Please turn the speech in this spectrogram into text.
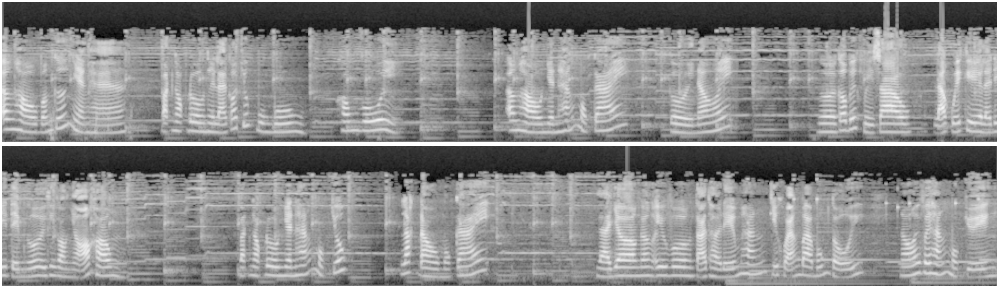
Ân hầu vẫn cứ nhàn hạ, Bạch Ngọc Đường thì lại có chút buồn buồn, không vui. Ân hầu nhìn hắn một cái, cười nói, Người có biết vì sao lão quỷ kia lại đi tìm ngươi khi còn nhỏ không? Bạch Ngọc Đường nhìn hắn một chút, lắc đầu một cái. Là do Ngân Yêu Vương tại thời điểm hắn chỉ khoảng 3-4 tuổi, nói với hắn một chuyện.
